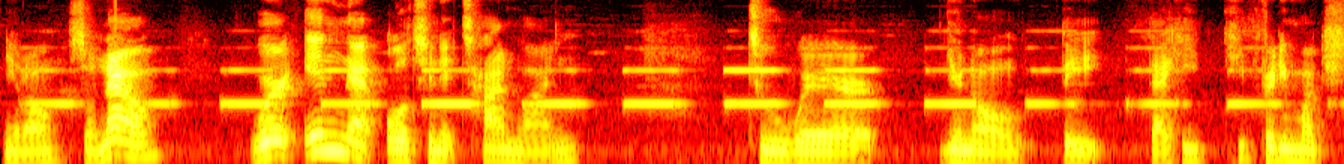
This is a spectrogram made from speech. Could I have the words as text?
you know. So now we're in that alternate timeline to where you know they that he he pretty much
